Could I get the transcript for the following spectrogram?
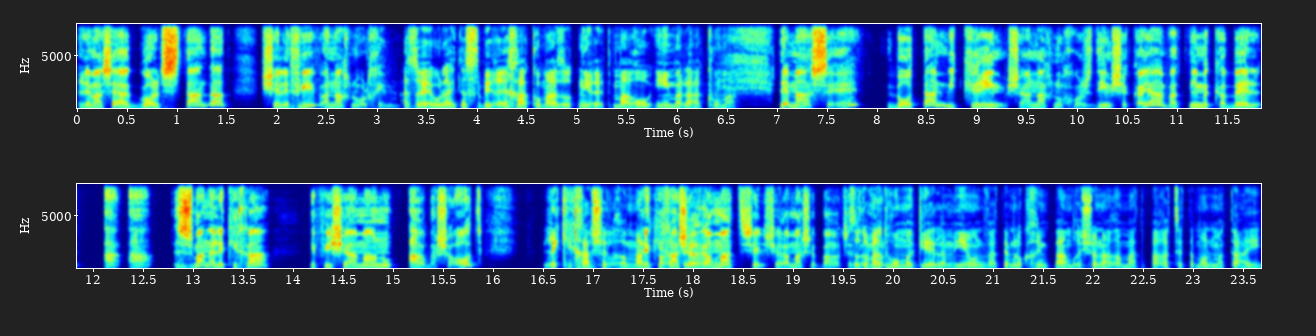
למעשה הגולד סטנדרט שלפיו אנחנו הולכים. אז אולי תסביר איך העקומה הזאת נראית, מה רואים על העקומה? למעשה, באותם מקרים שאנחנו חושדים שקיים, ואני מקבל, זמן הלקיחה, כפי שאמרנו, ארבע שעות. לקיחה של רמת לקיחה של רמת, של, של רמה של פרצטמול. זאת אומרת, הוא מגיע למיון ואתם לוקחים פעם ראשונה רמת פרצטמול, מתי?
